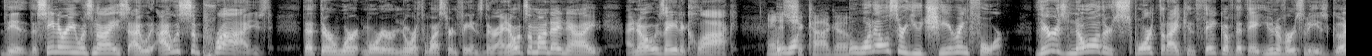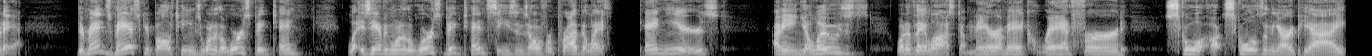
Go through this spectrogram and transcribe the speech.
the the scenery was nice. I w- I was surprised that there weren't more Northwestern fans there. I know it's a Monday night. I know it was eight o'clock. And But it's what- Chicago. But what else are you cheering for? There is no other sport that I can think of that that university is good at. Their men's basketball team's one of the worst Big Ten is having one of the worst Big Ten seasons over probably the last ten years. I mean, you lose. What have they lost to Merrimack, Radford, school uh, schools in the RPI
